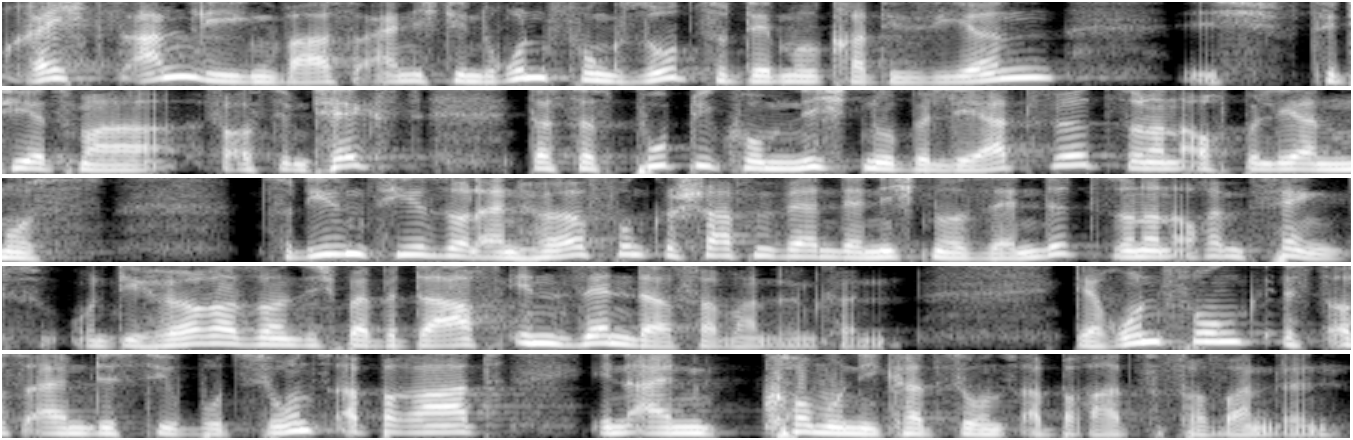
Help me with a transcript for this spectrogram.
Rechtsanliegen war es eigentlich, den Rundfunk so zu demokratisieren, ich zitiere jetzt mal aus dem Text, dass das Publikum nicht nur belehrt wird, sondern auch belehren muss. Zu diesem Ziel soll ein Hörfunk geschaffen werden, der nicht nur sendet, sondern auch empfängt. Und die Hörer sollen sich bei Bedarf in Sender verwandeln können. Der Rundfunk ist aus einem Distributionsapparat in einen Kommunikationsapparat zu verwandeln.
